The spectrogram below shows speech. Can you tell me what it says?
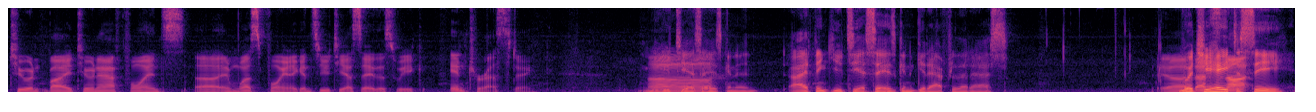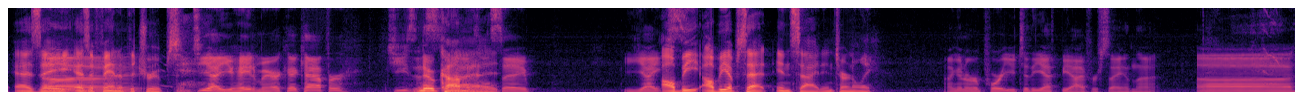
two and, by two and a half points uh, in West Point against UTSA this week. Interesting. UTSA is gonna. I think UTSA is gonna get after that ass, Uh, which you hate not- to see as a as a fan of the Uh, troops. Yeah, you hate America, Capper. Jesus. No comment. I'll say, yikes. I'll be I'll be upset inside internally. I'm gonna report you to the FBI for saying that. Uh,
